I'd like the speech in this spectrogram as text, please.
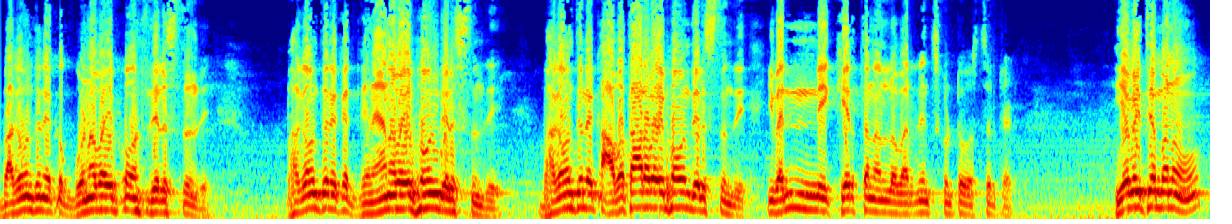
భగవంతుని యొక్క గుణ వైభవం తెలుస్తుంది. భగవంతుని యొక్క జ్ఞాన వైభవం తెలుస్తుంది. భగవంతుని యొక్క అవతార వైభవం తెలుస్తుంది. ఇవన్నీ కీర్తనంలో వర్ణించుకుంటూ వస్తుంటాడు. ఏవైతే మనం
